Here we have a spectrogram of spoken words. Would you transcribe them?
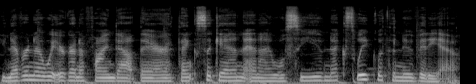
You never know what you're going to find out there. Thanks again, and I will see you next week with a new video.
